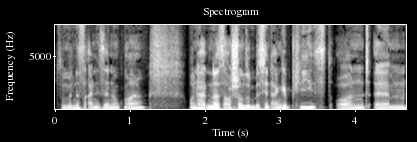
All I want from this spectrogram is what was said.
zumindest eine Sendung machen und hatten das auch schon so ein bisschen angepleast und ähm,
